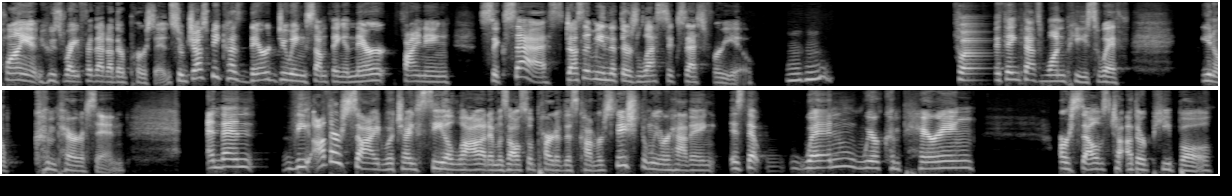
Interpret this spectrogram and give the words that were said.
client who's right for that other person. So just because they're doing something and they're finding success doesn't mean that there's less success for you. Mm-hmm. So I think that's one piece with, you know, comparison. And then the other side, which I see a lot and was also part of this conversation we were having, is that when we're comparing ourselves to other people,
